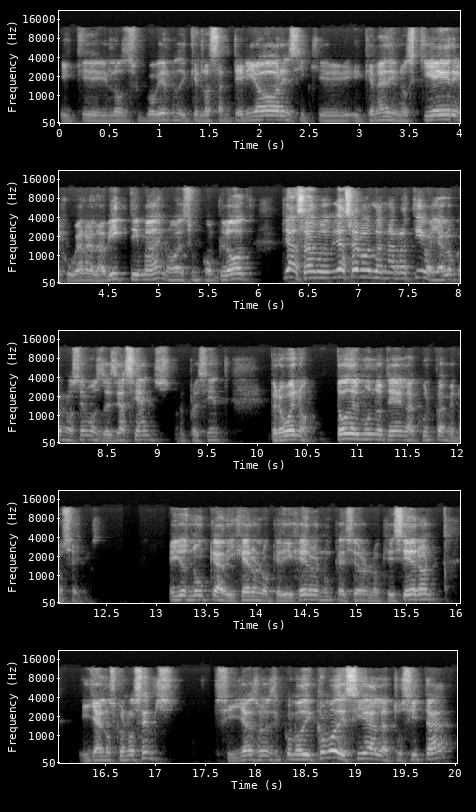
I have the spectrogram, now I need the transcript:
y que los gobiernos, y que los anteriores, y que, y que nadie nos quiere jugar a la víctima, ¿no? Es un complot. Ya sabemos, ya sabemos la narrativa, ya lo conocemos desde hace años, el presidente. Pero bueno, todo el mundo tiene la culpa menos ellos. Ellos nunca dijeron lo que dijeron, nunca hicieron lo que hicieron y ya los conocemos. Si ya son así, como, como decía la tucita,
